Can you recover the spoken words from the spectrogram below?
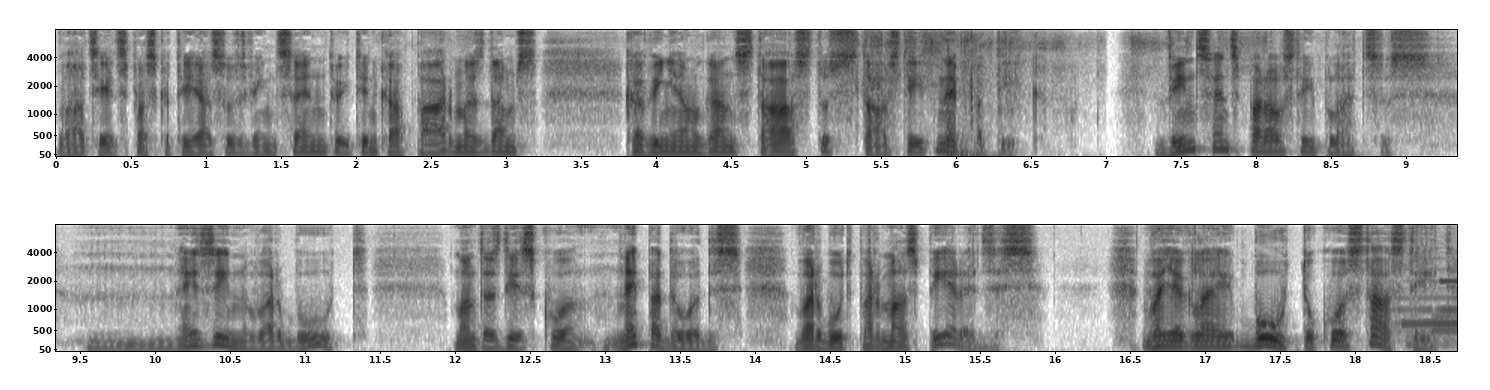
Vācietis paskatījās uz Vincentu, itin kā pārmestams, ka viņam gan stāstus stāstīt nepatīk. Vincents paraustīja plecus. Nezinu, varbūt. Man tas diezko nepadodas, varbūt par maz pieredzes. Vajag, lai būtu ko stāstīt.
